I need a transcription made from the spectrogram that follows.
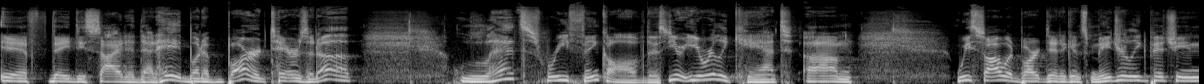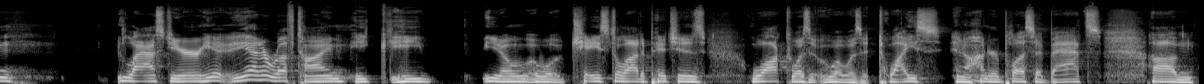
if they decided that hey, but if Bart tears it up, let's rethink all of this. You you really can't. Um, we saw what Bart did against major league pitching last year. He he had a rough time. He he you know chased a lot of pitches walked was it what was it twice in hundred plus at bats. Um,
